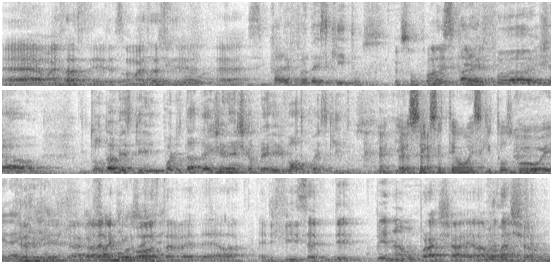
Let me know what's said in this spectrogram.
É, mais azedo, eu sou mais azedo. É. Esse cara é fã da Skittles. Eu sou fã Esse desse cara é fã e já. E toda vez que ele pode dar 10 genética pra ele, ele volta pra Skittles. E eu sei que você tem um Skittles Go aí, né? Eu Que tenho é a galera que gosta né? véio, dela. É difícil, é de penamos pra achar ela, mas Não, achamos.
